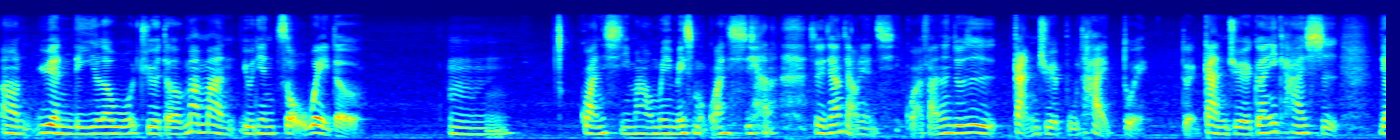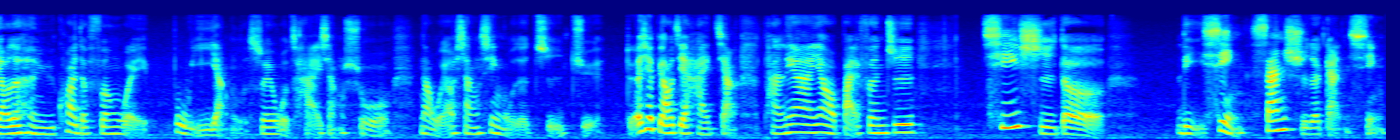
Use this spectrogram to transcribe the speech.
嗯，远离了我觉得慢慢有点走位的嗯关系嘛。我们也没什么关系啊，所以这样讲有点奇怪。反正就是感觉不太对。对，感觉跟一开始聊得很愉快的氛围不一样了，所以我才想说，那我要相信我的直觉。对，而且表姐还讲，谈恋爱要百分之七十的理性，三十的感性。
